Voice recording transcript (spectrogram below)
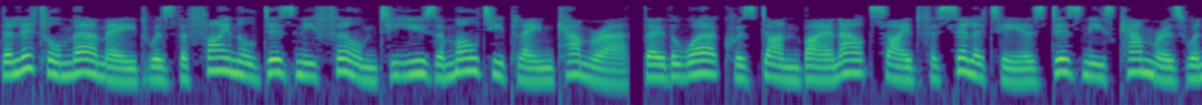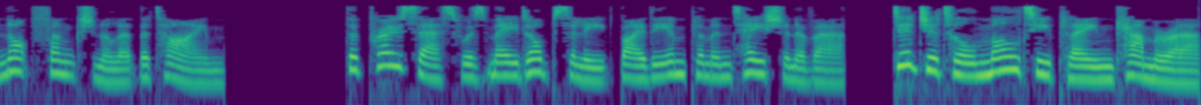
The Little Mermaid was the final Disney film to use a multiplane camera camera, though the work was done by an outside facility as Disney's cameras were not functional at the time. The process was made obsolete by the implementation of a digital multiplane camera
